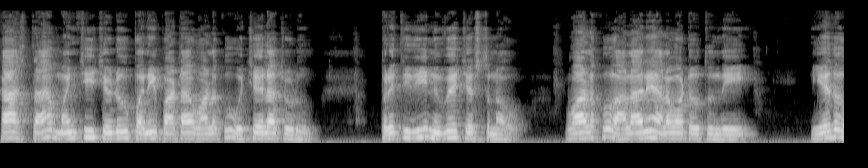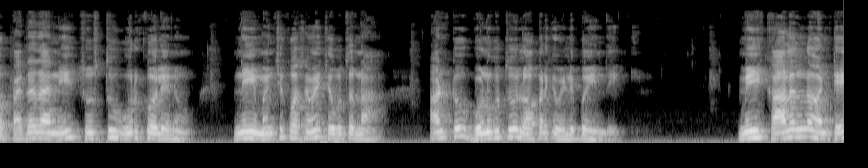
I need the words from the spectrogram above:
కాస్త మంచి చెడు పని పాట వాళ్ళకు వచ్చేలా చూడు. ప్రతిదీ నువ్వే చేస్తున్నావు. వాళ్ళకు అలానే అలవాటవుతుంది. ఏదో పెద్దదాన్ని చూస్తూ ఊరుకోలేను. నీ మంచి కోసమే చెబుతున్నా అంటూ గొణుగుతూ లోపలికి వెళ్ళిపోయింది. మీ కాలంలో అంటే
